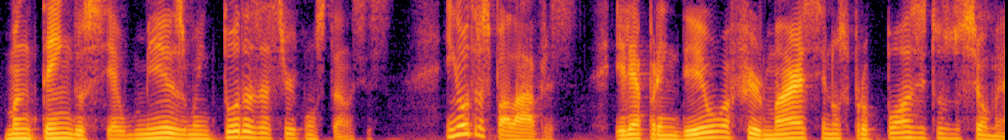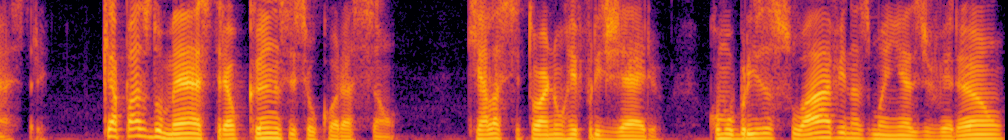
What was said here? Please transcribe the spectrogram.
mantendo-se o mesmo em todas as circunstâncias. Em outras palavras, ele aprendeu a firmar-se nos propósitos do seu mestre. Que a paz do mestre alcance seu coração, que ela se torne um refrigério, como brisa suave nas manhãs de verão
